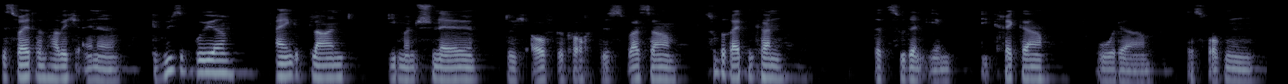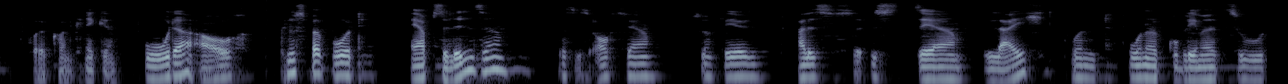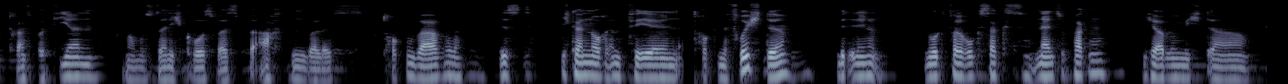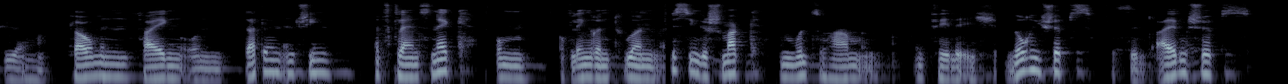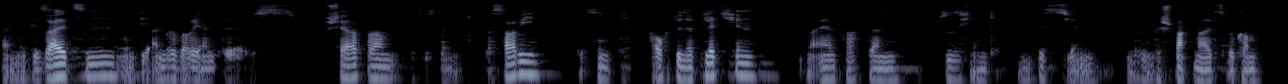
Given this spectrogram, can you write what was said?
Des Weiteren habe ich eine Gemüsebrühe eingeplant, die man schnell durch aufgekochtes Wasser zubereiten kann. Dazu dann eben die Cracker oder das Roggenvollkornknecke. Oder auch Knusperbrot Erbse Linse, das ist auch sehr zu empfehlen. Alles ist sehr leicht und ohne Probleme zu transportieren. Man muss da nicht groß was beachten, weil es Trockenware ist. Ich kann noch empfehlen, trockene Früchte mit in den Notfallrucksack hineinzupacken. Ich habe mich da für Pflaumen, Feigen und Datteln entschieden. Als kleinen Snack, um auf längeren Touren ein bisschen Geschmack im Mund zu haben, empfehle ich Nori-Chips. Das sind Algenchips, einmal gesalzen und die andere Variante ist schärfer. Das ist dann Wasabi. Das sind hauchdünne Plättchen, die man einfach dann zu sich nimmt, ein bisschen anderen Geschmack mal zu bekommen.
